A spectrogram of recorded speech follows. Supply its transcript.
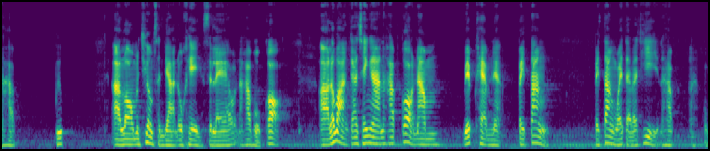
นะครับปึ๊บอ่ารอมันเชื่อมสัญญาณ โอเค เสร็จแล้วนะครับผมก็อ่าระหว่างการใช้งานนะครับก็นำ เว็บแคมเนี่ยไปตั้งไปตั้งไว้แต่ละที่นะครับอะผม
